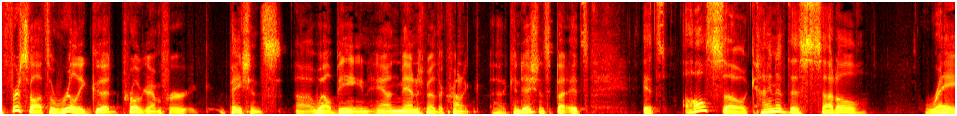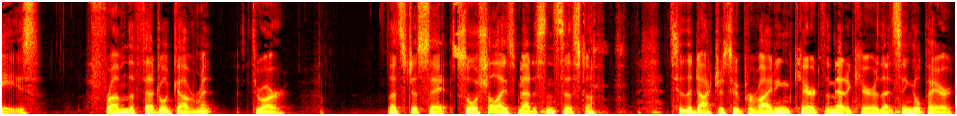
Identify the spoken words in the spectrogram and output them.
First of all, it's a really good program for patients' uh, well-being and management of the chronic uh, conditions, but it's it's also kind of this subtle raise from the federal government through our let's just say socialized medicine system to the doctors who are providing care to the Medicare, that single payer.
